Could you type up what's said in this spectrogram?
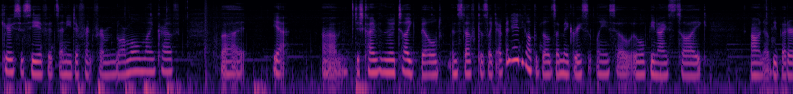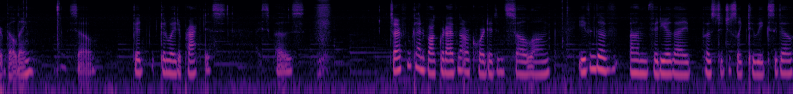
curious to see if it's any different from normal Minecraft. But yeah, um, just kind of in the mood to like build and stuff, because like I've been hating all the builds I make recently, so it will be nice to like, I don't know, be better at building. So, good good way to practice, I suppose. Sorry if I'm kind of awkward. I've not recorded in so long. Even the um, video that I posted just like two weeks ago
